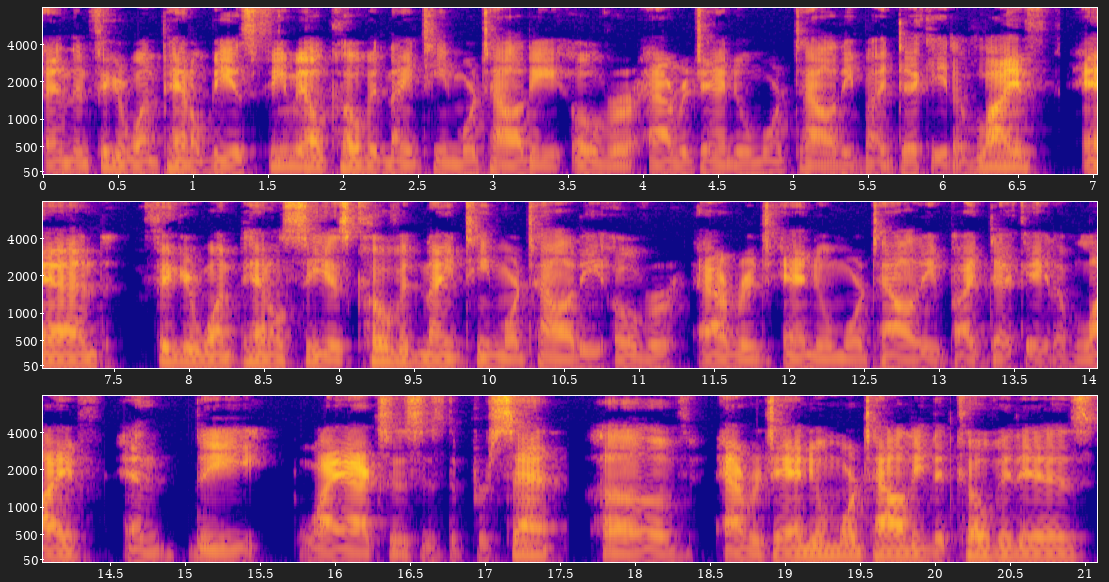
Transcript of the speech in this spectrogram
and then figure one, panel B is female COVID 19 mortality over average annual mortality by decade of life. And Figure 1 panel C is COVID 19 mortality over average annual mortality by decade of life. And the y axis is the percent of average annual mortality that COVID is.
